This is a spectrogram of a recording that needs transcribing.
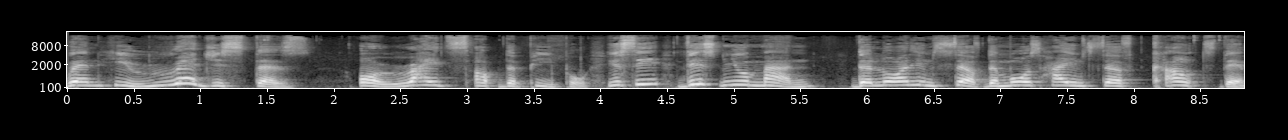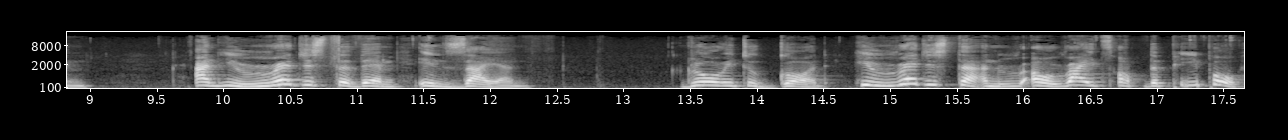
when he registers or writes up the people. You see, this new man the Lord Himself, the Most High Himself, counts them and He registered them in Zion. Glory to God. He registered and or writes up the people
